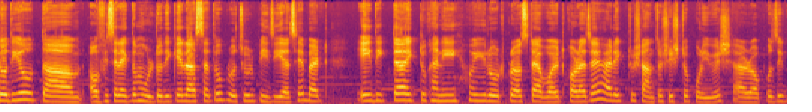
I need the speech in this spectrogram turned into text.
যদিও অফিসের একদম উল্টো দিকের রাস্তাতেও প্রচুর পিজি আছে বাট এই দিকটা একটুখানি ওই রোড ক্রসটা অ্যাভয়েড করা যায়। আর একটু শান্তশিষ্ট পরিবেশ, আর অপোজিট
